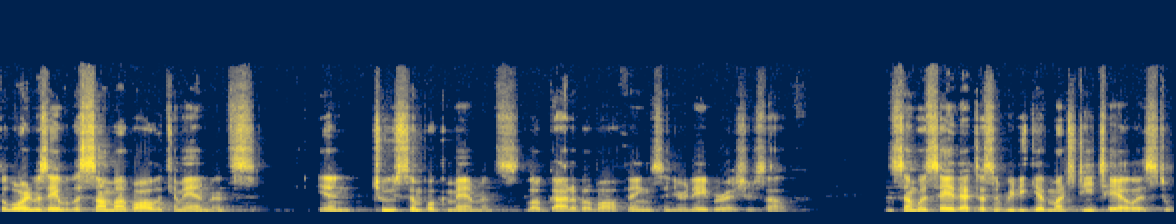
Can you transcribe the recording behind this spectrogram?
The Lord was able to sum up all the commandments in two simple commandments love God above all things and your neighbor as yourself. And some would say that doesn't really give much detail as to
